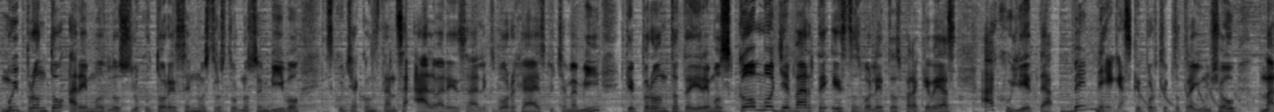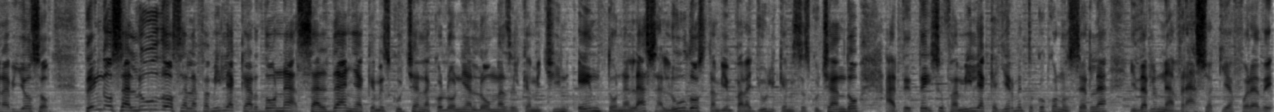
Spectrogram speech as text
muy pronto haremos los locutores en nuestros turnos en vivo. Escucha a Constanza Álvarez, a Alex Borja, escúchame a mí, que pronto te diremos cómo llevarte estos boletos para que veas a Julieta Venegas, que por cierto trae un show maravilloso. Tengo saludos a la familia Cardona Saldaña que me escucha en la colonia Lomas del Camichín en Tonalá. Saludos también para Yuli que me está escuchando, a Tete y su familia que ayer me tocó conocerla y darle un abrazo aquí afuera de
